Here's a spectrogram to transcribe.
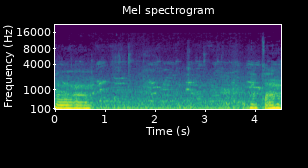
in uh, right there.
